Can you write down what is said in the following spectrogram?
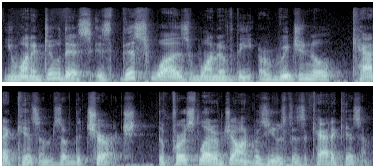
you want to do this is this was one of the original catechisms of the church. The first letter of John was used as a catechism.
